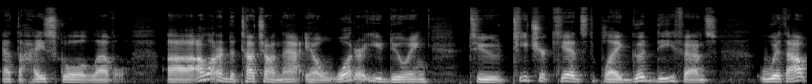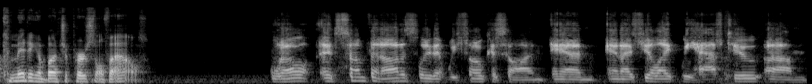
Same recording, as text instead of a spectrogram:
at the high school level. Uh, I wanted to touch on that. You know, what are you doing to teach your kids to play good defense without committing a bunch of personal fouls? Well, it's something honestly that we focus on, and and I feel like we have to. Um,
